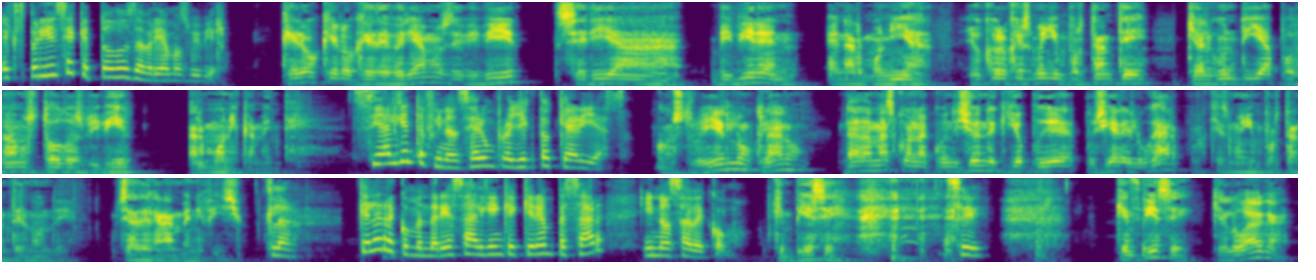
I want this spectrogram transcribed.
Experiencia que todos deberíamos vivir. Creo que lo que deberíamos de vivir sería vivir en, en armonía. Yo creo que es muy importante que algún día podamos todos vivir armónicamente. Si alguien te financiara un proyecto, ¿qué harías? Construirlo, claro. Nada más con la condición de que yo pudiera, pusiera el lugar, porque es muy importante donde sea de gran beneficio. Claro. ¿Qué le recomendarías a alguien que quiere empezar y no sabe cómo? Que empiece. Sí. que empiece, que lo haga,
